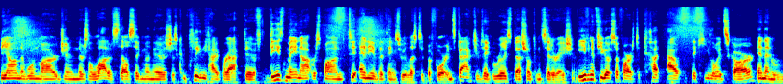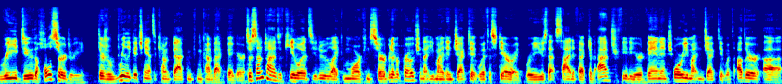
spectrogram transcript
beyond the wound margin, there's a lot of cell signaling there that's just completely hyperactive. These may not respond to any of the things we listed before. In fact, you take really special consideration. Even if you go so far as to cut out the keloid scar and then redo the whole surgery, there's a really good chance it comes back and can come back bigger. So sometimes with keloids, you do like a more conservative approach in that you might inject it with a steroid where you use that side effect of atrophy to your advantage, or you might inject it with other uh,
